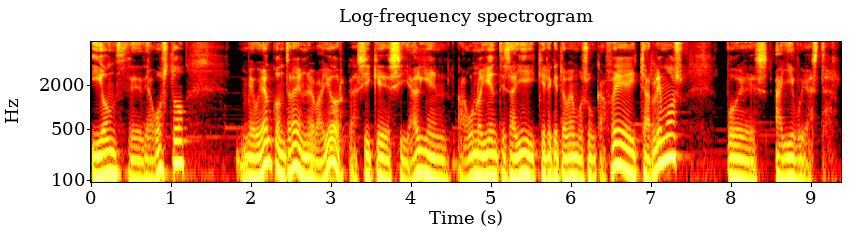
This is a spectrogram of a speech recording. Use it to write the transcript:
y 11 de agosto me voy a encontrar en Nueva York, así que si alguien, algún oyente es allí quiere que tomemos un café y charlemos, pues allí voy a estar.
